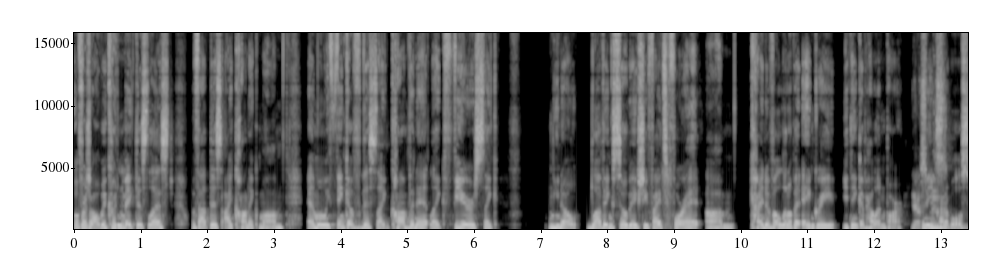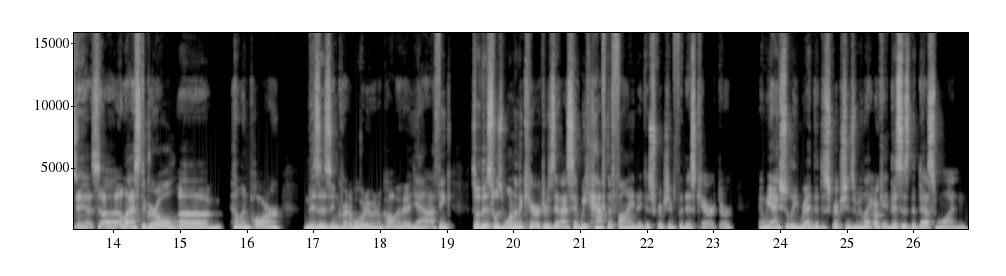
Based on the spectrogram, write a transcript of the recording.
well, first of all, we couldn't make this list without this iconic mom. And when we think of this like confident, like fierce, like you know, loving so big she fights for it. Um, kind of a little bit angry. You think of Helen Parr. Yes, The Ms. Incredibles. Yes, uh, Elastigirl, um, Helen Parr, Mrs. Incredible, whatever you want to call her. Yeah, I think so. This was one of the characters that I said we have to find a description for this character, and we actually read the descriptions. And we were like, okay, this is the best one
